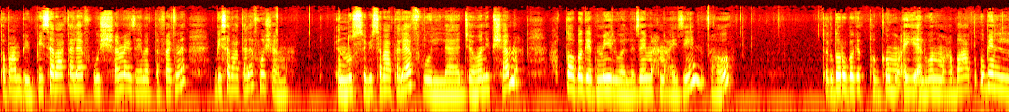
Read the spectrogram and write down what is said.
طبعا بي 7000 والشمع زي ما اتفقنا. بي 7000 وشمع. النص بي 7000 والجوانب شمع. أحطها بقى بميل ولا زي ما إحنا عايزين أهو. تقدروا بقى تطجموا أي ألوان مع بعض وبين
